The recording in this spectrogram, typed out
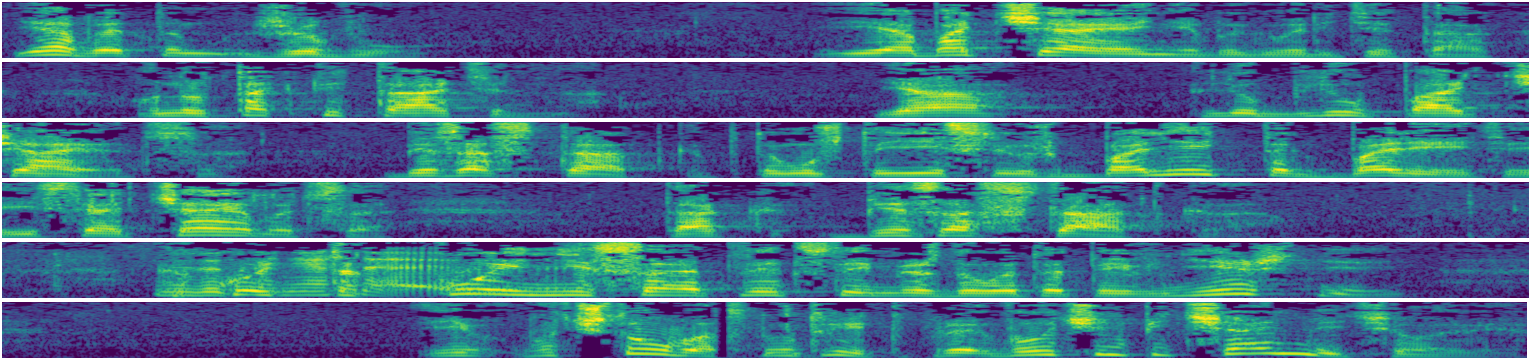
Я в этом живу. И об отчаянии вы говорите так. Оно так питательно. Я люблю поотчаяться без остатка, потому что если уж болеть, так болеть, а если отчаиваться, так без остатка. Ну, Какое конечно... такое несоответствие между вот этой внешней и вот что у вас внутри? Вы очень печальный человек.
